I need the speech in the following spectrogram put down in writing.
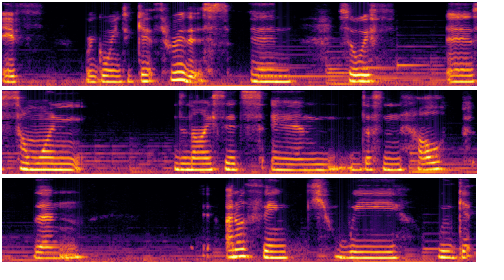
if we're going to get through this. And so if uh, someone denies it and doesn't help, then I don't think we will get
